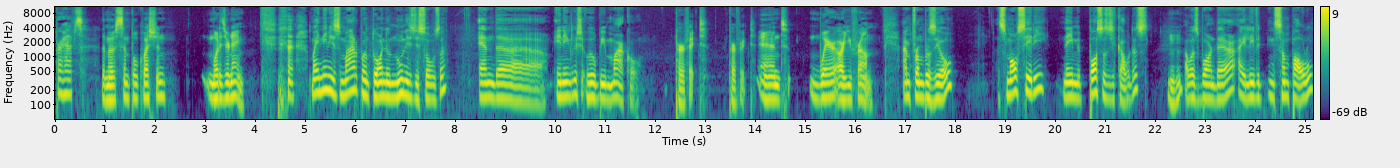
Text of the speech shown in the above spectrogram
perhaps the most simple question. What is your name? My name is Marco Antonio Nunes de Souza, and uh, in English it will be Marco. Perfect. Perfect. And where are you from? I'm from Brazil, a small city named Poços de Caldas. hmm I was born there. I live in São Paulo,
